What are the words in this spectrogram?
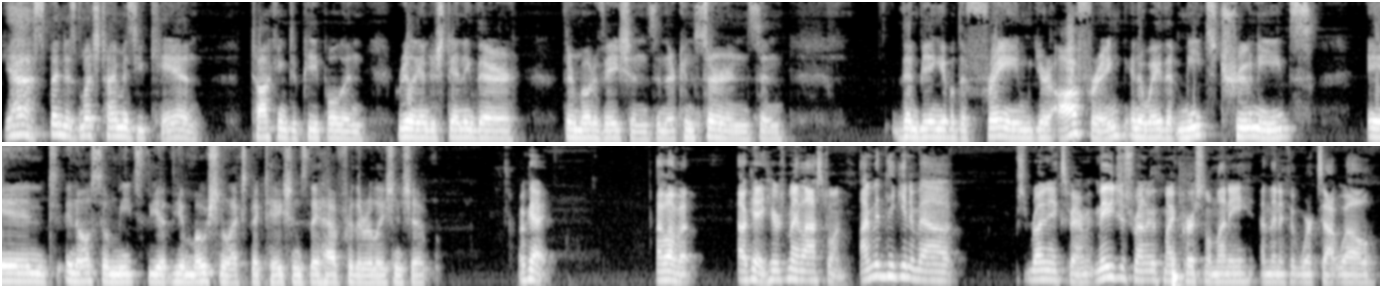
yeah spend as much time as you can talking to people and really understanding their their motivations and their concerns and then being able to frame your offering in a way that meets true needs and and also meets the the emotional expectations they have for the relationship. Okay. I love it. Okay, here's my last one. I've been thinking about running an experiment. Maybe just run it with my personal money, and then if it works out well,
